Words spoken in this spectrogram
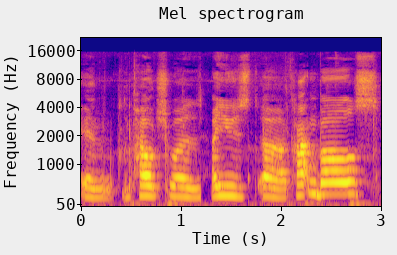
and the pouch was I used uh, cotton balls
